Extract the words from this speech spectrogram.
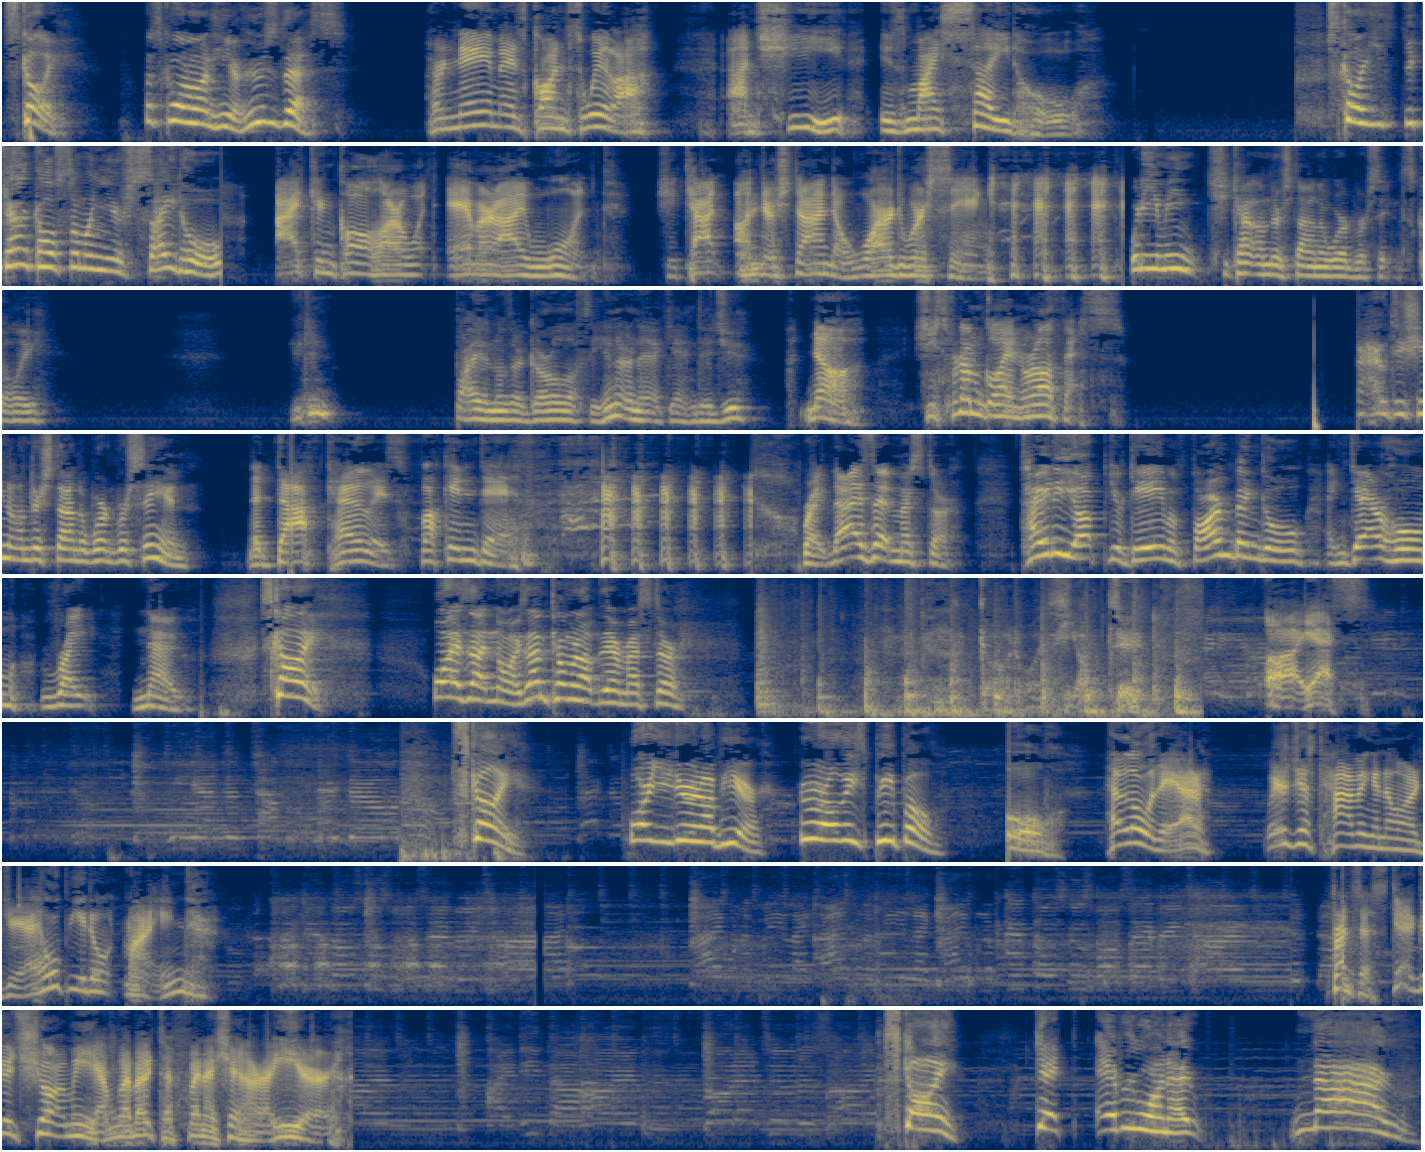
Skully, what's going on here? Who's this? Her name is Consuela, and she is my side hoe. Skully, you can't call someone your side hoe. I can call her whatever I want. She can't understand a word we're saying. What do you mean she can't understand a word we're saying, Skully? You didn't buy another girl off the internet again, did you? no, she's from Glenrothes. How does she not understand a word we're saying? The daft cow is fucking deaf. Right, that is it, mister. Tidy up your game of farm bingo and get her home right now. Skully! What is that noise? I'm coming up there, mister. Oh my god, what is he up to? Ah, yes. Skully! What are you doing up here? Who are all these people? Oh, hello there. We're just having an orgy. I hope you don't mind. Francis, get a good shot of me. I'm about to finish in her ear. Skully! Get everyone out! Now!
